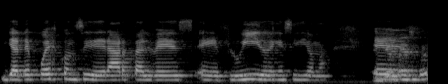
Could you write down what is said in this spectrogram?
ya te puedes considerar tal vez eh, fluido en ese idioma. ¿En qué eh, mes fue?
